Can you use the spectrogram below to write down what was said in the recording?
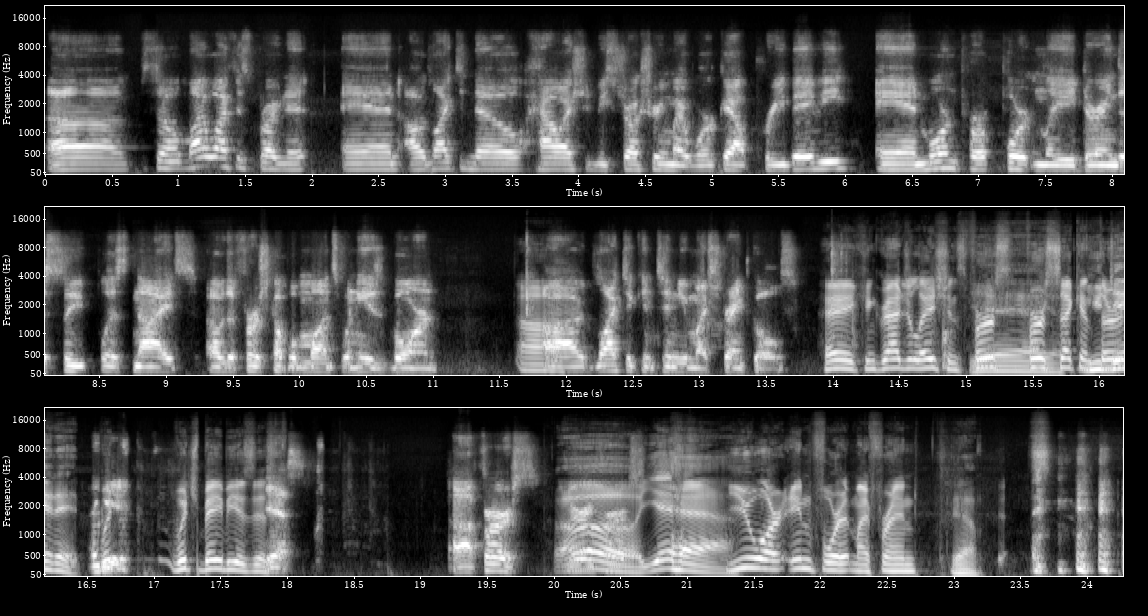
Uh, so my wife is pregnant, and I would like to know how I should be structuring my workout pre-baby, and more importantly, during the sleepless nights of the first couple months when he is born. Uh, I'd like to continue my strength goals. Hey, congratulations! First, Yeah, first, yeah. second, You third. did it. Which, which baby is this? Yes. Uh, first, very oh, first. yeah. You are in for it, my friend. Yeah.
